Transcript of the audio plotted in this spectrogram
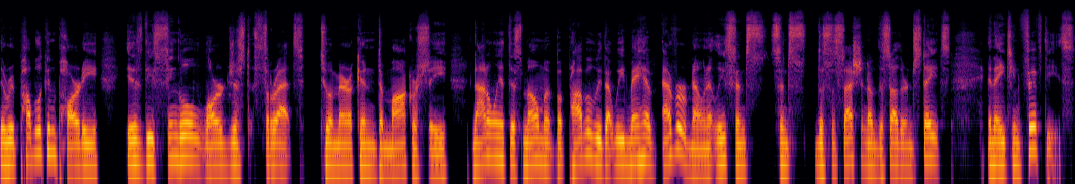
The Republican Party is the single largest threat to American democracy, not only at this moment, but probably that we may have ever known, at least since since the secession of the southern states in the 1850s.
